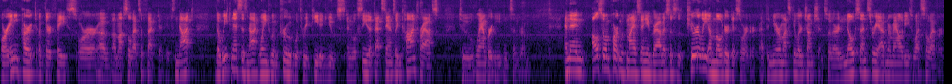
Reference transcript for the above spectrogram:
or any part of their face or of a muscle that's affected. It's not the weakness is not going to improve with repeated use, and we'll see that that stands in contrast to Lambert-Eaton syndrome. And then also important with myasthenia gravis, this is purely a motor disorder at the neuromuscular junction. So there are no sensory abnormalities whatsoever.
